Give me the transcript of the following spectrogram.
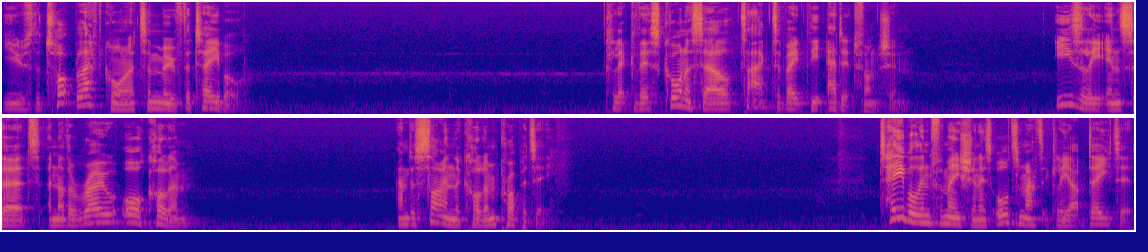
Use the top left corner to move the table. Click this corner cell to activate the Edit function. Easily insert another row or column and assign the column property. Table information is automatically updated.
